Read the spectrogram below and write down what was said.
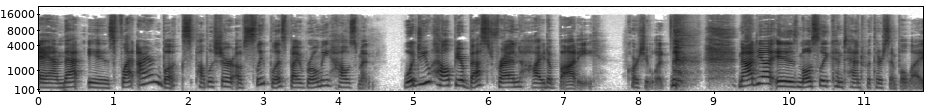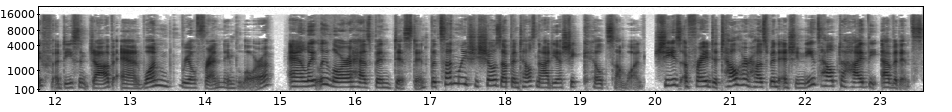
and that is Flatiron Books, publisher of Sleepless by Romy Hausmann. Would you help your best friend hide a body? Course you would. Nadia is mostly content with her simple life, a decent job, and one real friend named Laura. And lately, Laura has been distant, but suddenly she shows up and tells Nadia she killed someone. She's afraid to tell her husband and she needs help to hide the evidence.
